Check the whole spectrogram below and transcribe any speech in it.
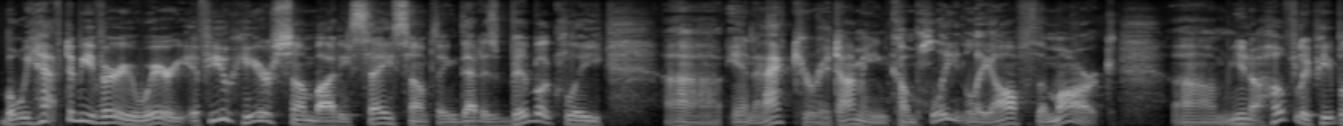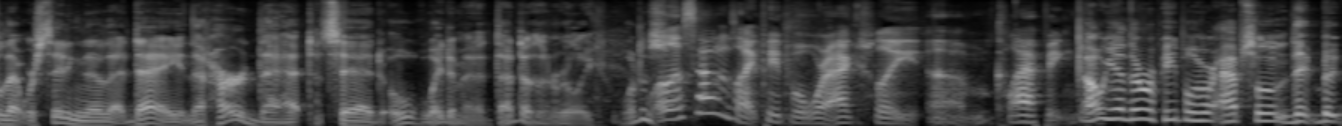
But we have to be very wary. If you hear somebody say something that is biblically uh, inaccurate, I mean, completely off the mark, um, you know, hopefully people that were sitting there that day that heard that said, "Oh, wait a minute, that doesn't really what is." Well, it sounded like people were actually um, clapping. Oh yeah, there were people who are absolutely, but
